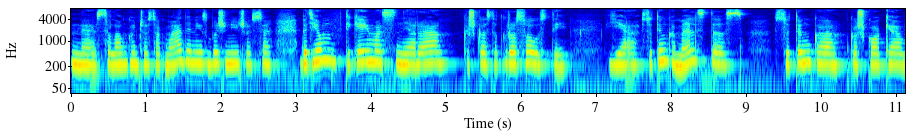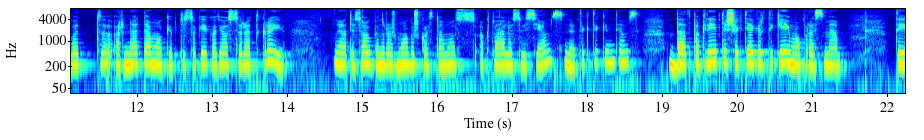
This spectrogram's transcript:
nesilankančios sekmadieniais bažnyčiose, bet jiem tikėjimas nėra kažkas atgrasaus, tai jie sutinka melstis, sutinka kažkokią, vat, ar ne temą, kaip tu sakai, kad jos yra tikrai ja, tiesiog bendražmogiškos temos aktualios visiems, ne tik tikintiems, bet pakreipti šiek tiek ir tikėjimo prasme. Tai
